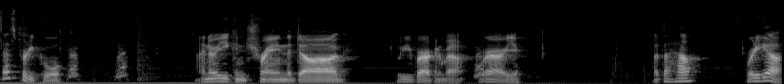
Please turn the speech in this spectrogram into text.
That's pretty cool. I know you can train the dog. What are you barking about? Where are you? What the hell? Where'd he go?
